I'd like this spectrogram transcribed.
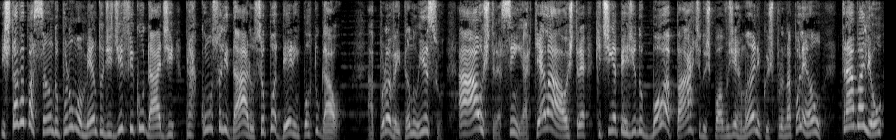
estava passando por um momento de dificuldade para consolidar o seu poder em Portugal. Aproveitando isso, a Áustria, sim, aquela Áustria que tinha perdido boa parte dos povos germânicos para o Napoleão, trabalhou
